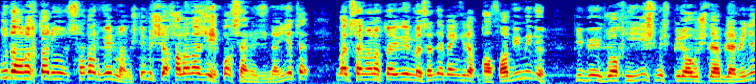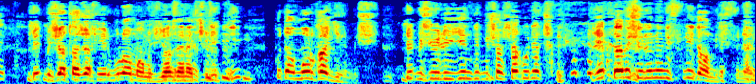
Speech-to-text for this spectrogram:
Bu da anahtarı sefer vermemiş. Demiş yakalanacak. Bak sen yüzünden yeter. Ben sen anahtarı vermesen de ben gider. Kafa bir milyon. Bir büyük rakıyı içmiş bir avuç leblebine. Gitmiş yatacak yer bulamamış yazana kilitli. Bu da morga girmiş. Gitmiş ölüyü indirmiş aşağı kuyuya çıkmış. Yetmemiş ölünün üstünü de almış üstüne.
